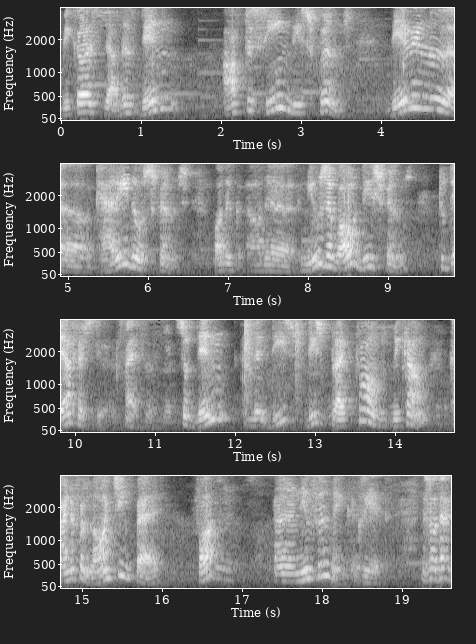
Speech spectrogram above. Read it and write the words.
because the other then after seeing these films they will uh, carry those films or the, or the news about these films to their festivals. Yes, sir. So then the, these these platforms become kind of a launching pad for uh, new filmmakers. Great. So that,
